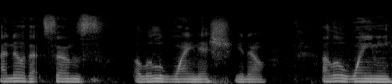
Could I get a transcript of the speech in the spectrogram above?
I know that sounds a little whinish, you know, a little whiny.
